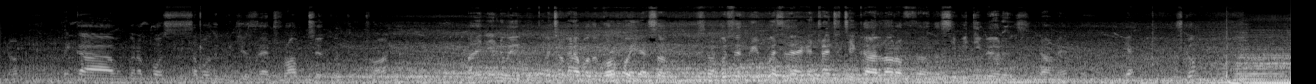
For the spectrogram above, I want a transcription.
You know, I think uh, I'm gonna post some of the pictures that Rob took with the drone. But then anyway, we're talking about the GoPro here, so just gonna go to the Greenpoint so that I can try to take a lot of the, the CBD buildings. You know what I mean? Yeah, let's go.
